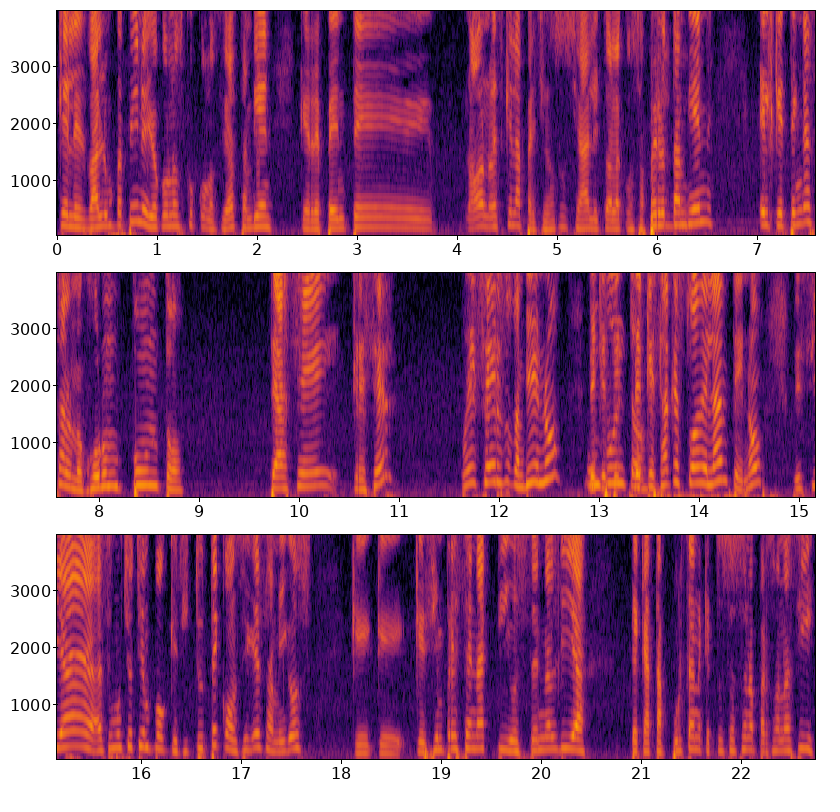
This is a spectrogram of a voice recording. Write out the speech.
que les vale un pepino, yo conozco conocidas también, que de repente, no, no es que la presión social y toda la cosa, pero también el que tengas a lo mejor un punto te hace crecer. Puede ser eso también, ¿no? De, Un que, te- punto. de que saques tú adelante, ¿no? Decía hace mucho tiempo que si tú te consigues amigos que, que, que siempre estén activos, estén al día, te catapultan a que tú seas una persona así.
